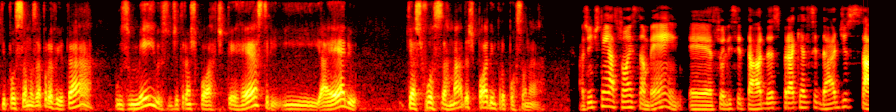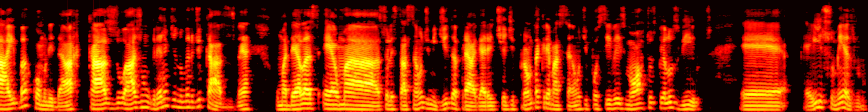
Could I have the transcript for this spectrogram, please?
que possamos aproveitar os meios de transporte terrestre e aéreo que as Forças Armadas podem proporcionar. A gente tem ações também é, solicitadas para que a cidade saiba como lidar caso haja um grande número de casos, né? Uma delas é uma solicitação de medida para a garantia de pronta cremação de possíveis mortos pelos vírus. É, é isso mesmo?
